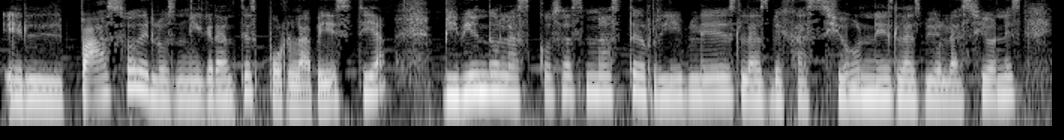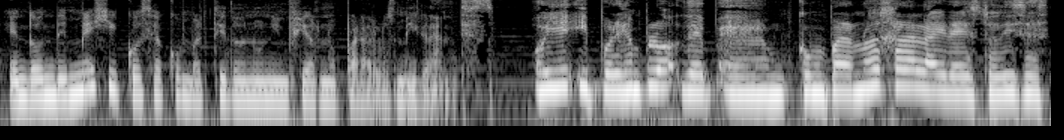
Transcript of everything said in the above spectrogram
el paso de los migrantes por la bestia, viviendo las cosas más terribles, las vejaciones, las violaciones, en donde México se ha convertido en un infierno para los migrantes. Oye, y por ejemplo, de, eh, como para no dejar al aire esto, dices,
